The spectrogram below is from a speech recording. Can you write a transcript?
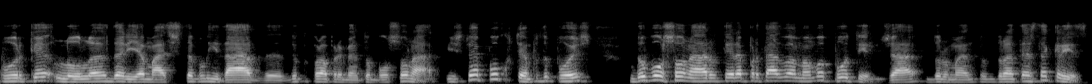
porque Lula daria mais estabilidade do que propriamente o Bolsonaro. Isto é pouco tempo depois do Bolsonaro ter apertado a mão a Putin, já durante, durante esta crise.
